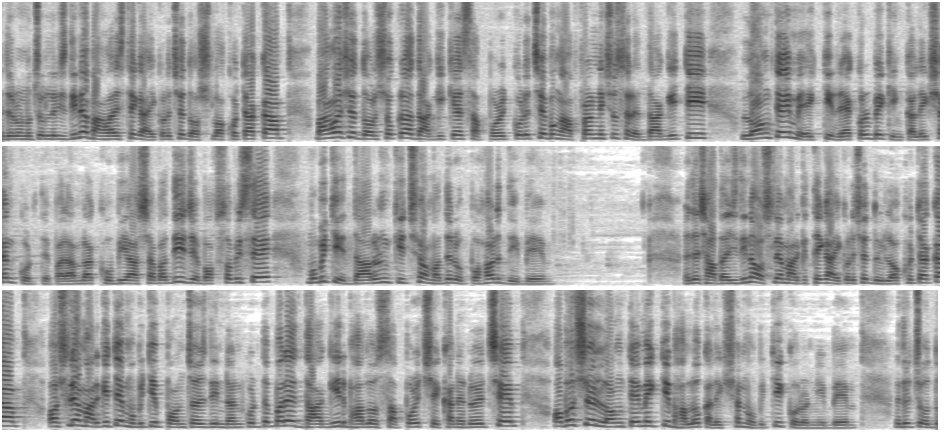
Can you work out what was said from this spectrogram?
এদের উনচল্লিশ দিনে বাংলাদেশ থেকে আয় করেছে দশ লক্ষ টাকা। বাংলাদেশের দর্শকরা দাগিকে সাপোর্ট করেছে এবং আফরান নিশুসারের দাগিটি লং টাইমে একটি রেকর্ড ব্রেকিং কালেকশন করতে পারে। আমরা খুবই আশাবাদী যে বক্স অফিসে মুভিটি দারুণ কিছু আমাদের উপহার দিবে। এদের সাতাশ দিনে অস্ট্রেলিয়া মার্কেট থেকে আয় করেছে দুই লক্ষ টাকা। অস্ট্রেলিয়া মার্কেটে মুভিটি পঞ্চাশ দিন রান করতে পারে। দাগির ভালো সাপোর্ট সেখানে রয়েছে। অবশ্যই লং টাইমে একটি ভালো কালেকশন মুভিটি করে নেবে। এদের চোদ্দ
